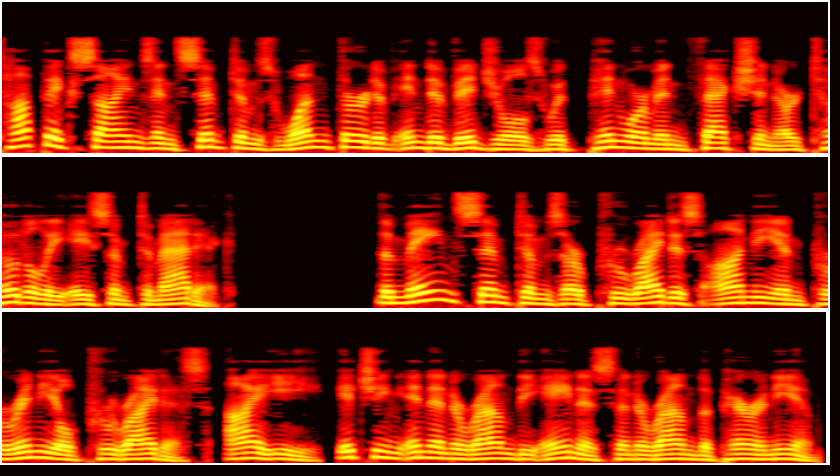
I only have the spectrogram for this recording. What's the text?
Topic signs and symptoms One-third of individuals with pinworm infection are totally asymptomatic. The main symptoms are pruritus ani and perineal pruritus, i.e., itching in and around the anus and around the perineum.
